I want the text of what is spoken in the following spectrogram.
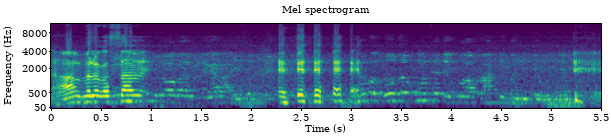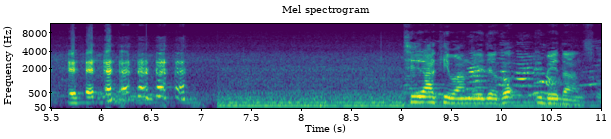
हाँ सब देखो दो दो फ़ोन से देखो आप राखी बनते हुए अच्छी राखी बाँध रही देखो वेदांश को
